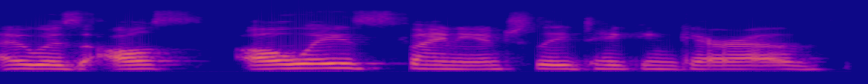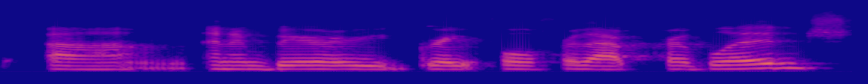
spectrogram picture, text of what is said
I was also always financially taken care of um, and I'm very grateful for that privilege.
